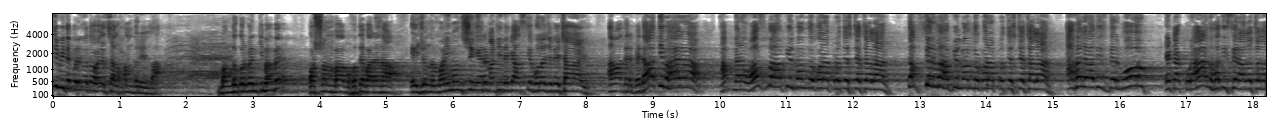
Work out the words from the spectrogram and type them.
টিভিতে পরিণত হয়েছে, আলহামদুলিল্লাহ। বন্ধ করবেন কীভাবে? অসম্ভব হতে পারে না। এই জন্য ময়মন সিংহের মাটি থেকে আজকে বলে যেতে চাই, আমাদের বেদাতি ভাইরা আপনারা ওয়াজ মাহফিল বন্ধ করার প্রচেষ্টা চালান, তাফসির মাহফিল বন্ধ করার প্রচেষ্টা চালান। আহলে হাদিসদের মুখ এটা কোরআন হাদিসের আলোচনা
